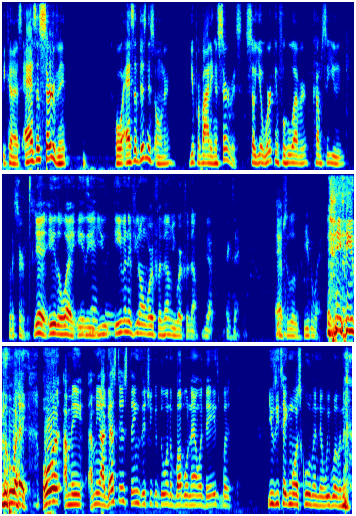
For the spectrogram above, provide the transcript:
because as a servant or as a business owner, you're providing a service. So you're working for whoever comes to you for the service. Yeah, either way, either you even if you don't work for them, you work for them. Yeah, exactly. Absolutely. Either way. either way. Or I mean, I mean, I guess there's things that you could do in the bubble nowadays, but usually take more schooling than we willing to.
